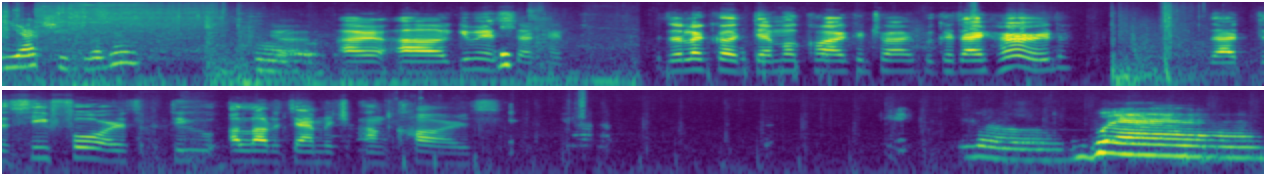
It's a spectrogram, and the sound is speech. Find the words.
You actually did it? Oh. Yeah. I uh give me a second. Is there like a demo car I can try? Because I heard that the C4s do a lot of damage on cars. No. Well.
